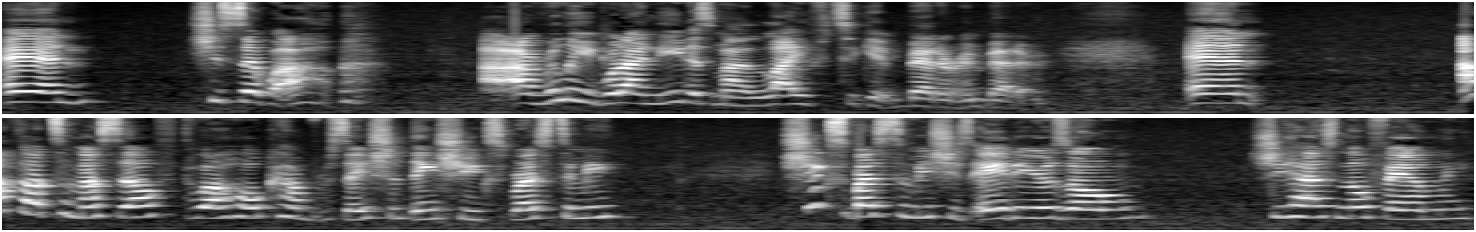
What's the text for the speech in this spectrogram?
And she said, well, I, I really, what I need is my life to get better and better. And I thought to myself through our whole conversation, things she expressed to me. She expressed to me she's 80 years old. She has no family.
